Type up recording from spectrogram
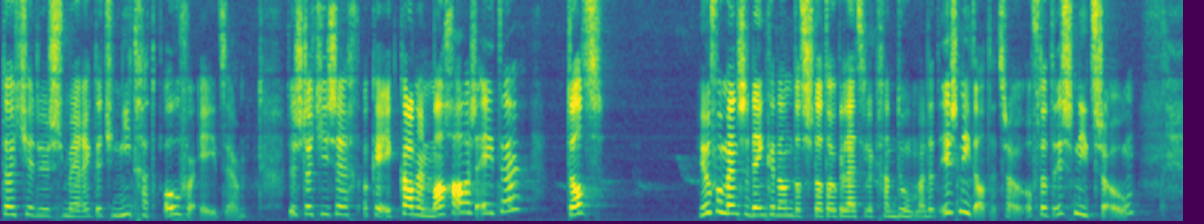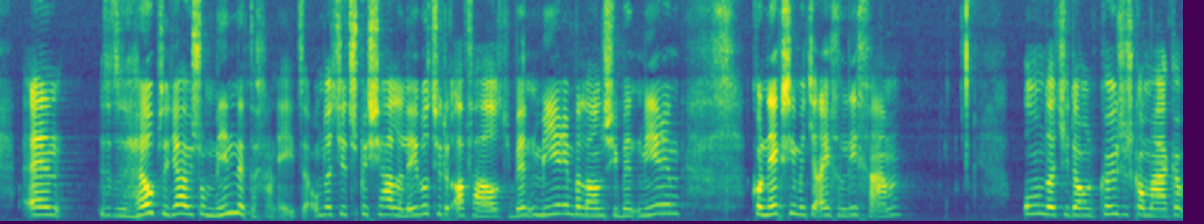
dat je dus merkt dat je niet gaat overeten. Dus dat je zegt: oké, ik kan en mag alles eten. Dat. Heel veel mensen denken dan dat ze dat ook letterlijk gaan doen. Maar dat is niet altijd zo. Of dat is niet zo. En het helpt er juist om minder te gaan eten. Omdat je het speciale labeltje eraf haalt. Je bent meer in balans. Je bent meer in connectie met je eigen lichaam omdat je dan keuzes kan maken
